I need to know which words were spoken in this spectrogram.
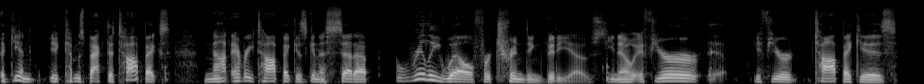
again, it comes back to topics. Not every topic is going to set up really well for trending videos. You know, if your if your topic is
